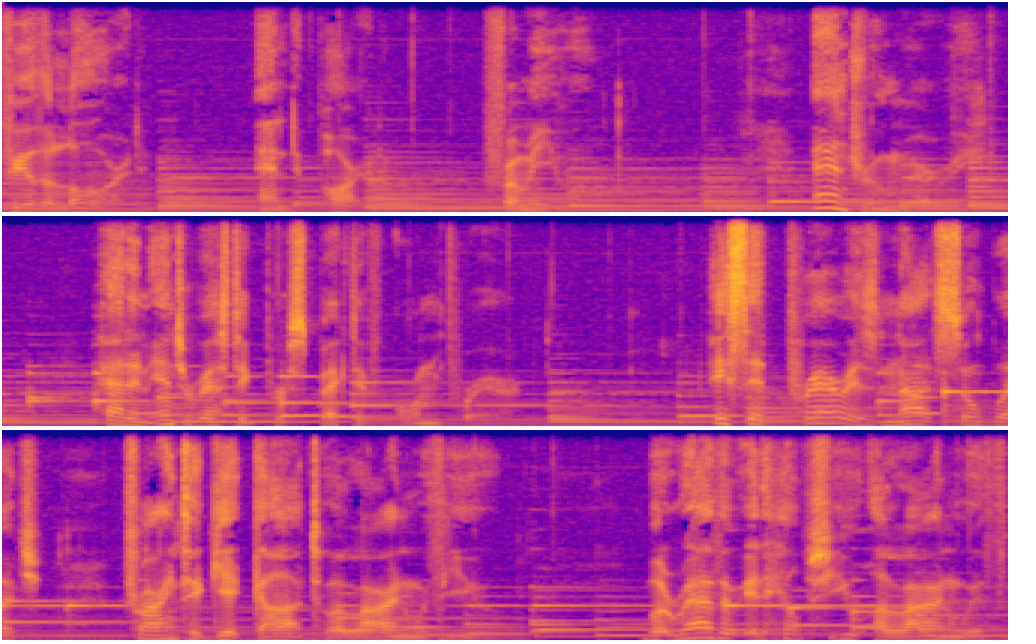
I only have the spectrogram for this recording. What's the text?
Fear the Lord and depart from evil. Andrew Murray had an interesting perspective on prayer. He said prayer is not so much trying to get God to align with you, but rather it helps you align with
